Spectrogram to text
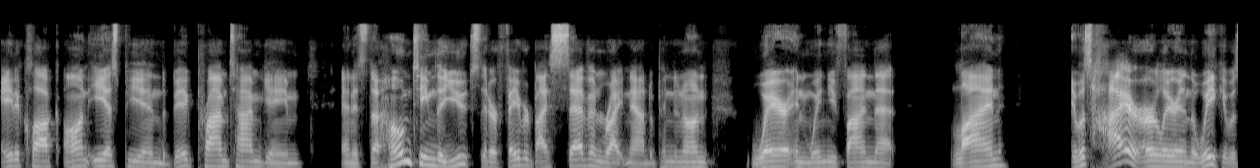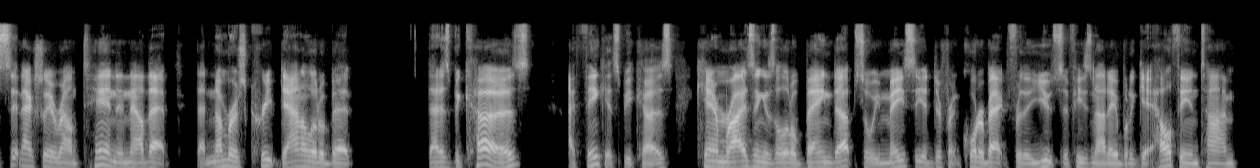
8 o'clock on ESPN, the big primetime game. And it's the home team, the Utes, that are favored by seven right now, depending on where and when you find that line it was higher earlier in the week. It was sitting actually around 10 and now that that number has creeped down a little bit. That is because I think it's because Cam Rising is a little banged up, so we may see a different quarterback for the Utes if he's not able to get healthy in time.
